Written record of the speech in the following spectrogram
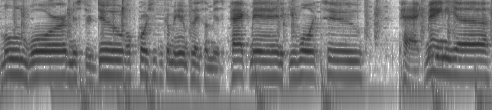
Moon War, Mr. Do. Of course, you can come in here and play some Miss Pac-Man if you want to. Pac-Mania,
